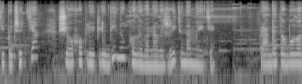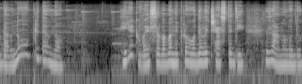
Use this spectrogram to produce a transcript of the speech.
ті почуття, що охоплюють людину, коли вона лежить у наметі. Правда, то було давно-придавно. Як весело вони проводили час тоді, замолоду.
